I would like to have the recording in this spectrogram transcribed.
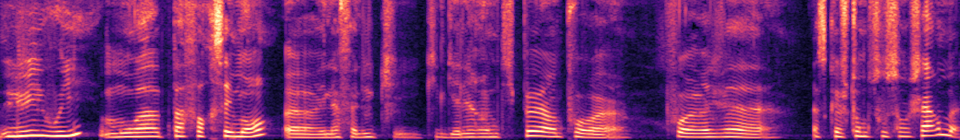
Lui, oui. Moi, pas forcément. Euh, il a fallu qu'il galère un petit peu hein, pour, euh, pour arriver à, ce que je tombe sous son charme.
